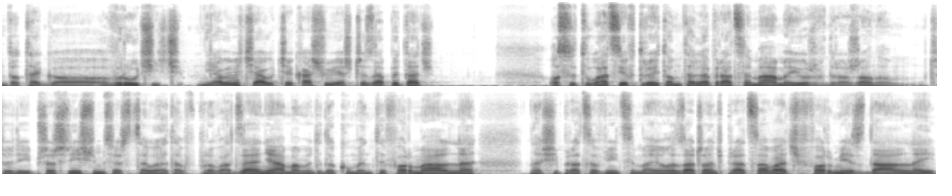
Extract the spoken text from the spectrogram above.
do tego wrócić. Ja bym chciał Cię, Kasiu, jeszcze zapytać o sytuację, w której tą telepracę mamy już wdrożoną, czyli przeszliśmy przez cały etap wprowadzenia, mamy te dokumenty formalne, nasi pracownicy mają zacząć pracować w formie zdalnej.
